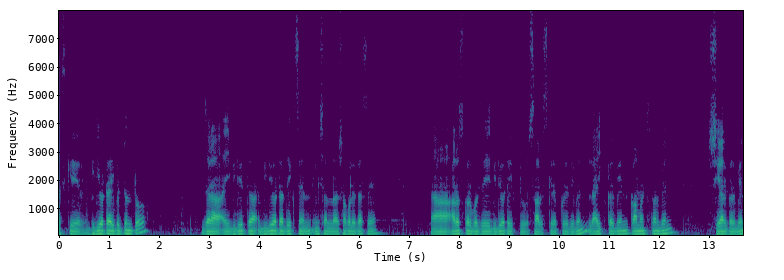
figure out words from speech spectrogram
আজকের ভিডিওটা এই পর্যন্ত। যারা এই ভিডিওটা ভিডিওটা দেখছেন ইনশাল্লাহ সকলের কাছে আরজ করব যে এই ভিডিওটা একটু সাবস্ক্রাইব করে দেবেন লাইক করবেন কমেন্টস করবেন শেয়ার করবেন।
